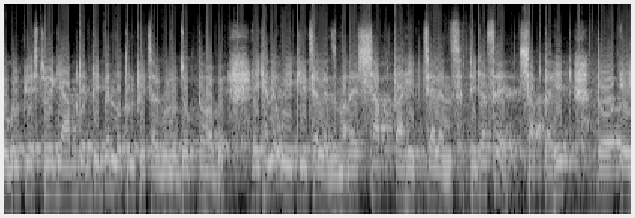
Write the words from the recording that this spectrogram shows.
গুগল প্লে স্টোরে গিয়ে আপডেট দিবেন, নতুন ফিচারগুলো যুক্ত হবে। এখানে উইকলি চ্যালেঞ্জ মানে সাপ্তাহিক চ্যালেঞ্জ ঠিক আছে? সাপ্তাহিক। তো এই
